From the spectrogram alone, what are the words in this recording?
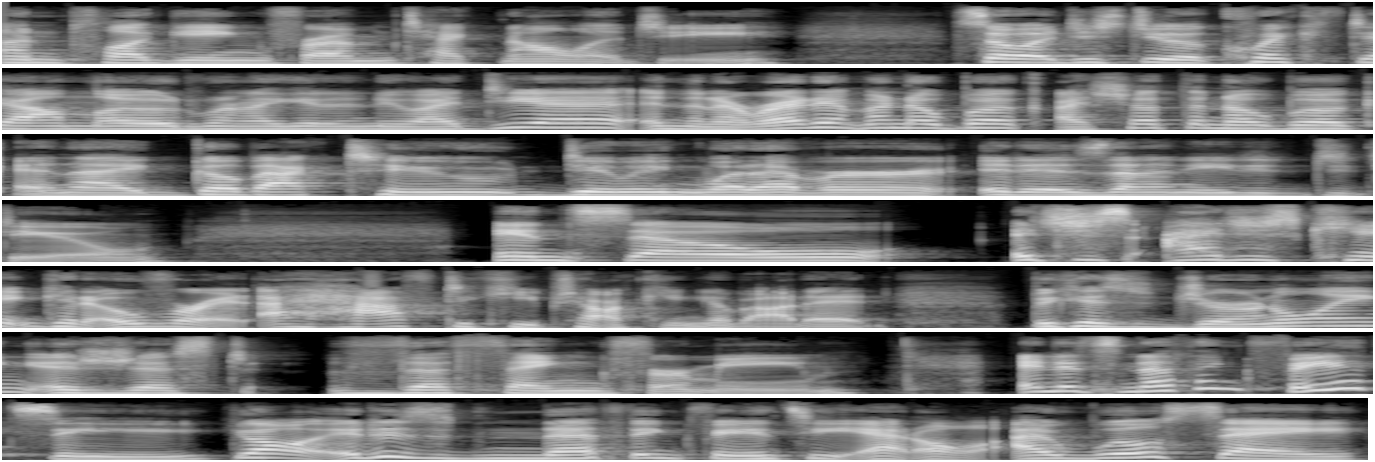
unplugging from technology. So I just do a quick download when I get a new idea and then I write it in my notebook, I shut the notebook and I go back to doing whatever it is that I needed to do. And so it's just, I just can't get over it. I have to keep talking about it because journaling is just the thing for me. And it's nothing fancy. Y'all, it is nothing fancy at all. I will say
